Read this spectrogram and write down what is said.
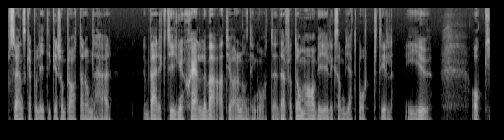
svenska politiker som pratar om det här verktygen själva att göra någonting åt det. Därför att de har vi liksom gett bort till EU. Och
